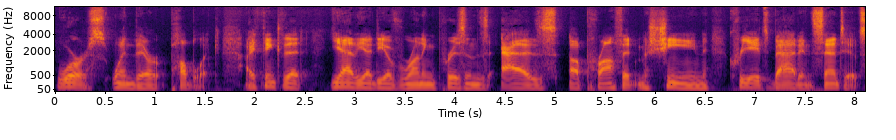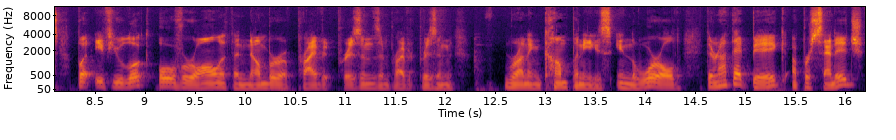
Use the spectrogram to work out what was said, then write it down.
worse when they're public. I think that yeah, the idea of running prisons as a profit machine creates bad incentives. But if you look overall at the number of private prisons and private prison running companies in the world, they're not that big a percentage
